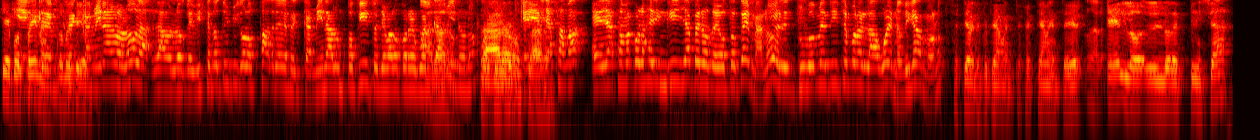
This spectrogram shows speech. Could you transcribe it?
Que por y pena, en- lo metido. reencamínalo, ¿no? La- la- lo que dicen lo típico los padres, reencamínalo un poquito, llévalo por el buen Ah, claro. camino, ¿no? Porque Claro, tengo- Que claro. ella estaba, ella estaba con la jeringuilla, pero de otro tema, ¿no? Tú lo metiste por el lado bueno, digamos, ¿no? Efectivamente, efectivamente, efectivamente. Él, Claro. él lo, lo de pinchar.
